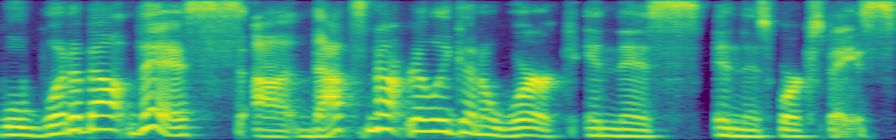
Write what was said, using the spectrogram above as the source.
"Well, what about this? Uh, that's not really going to work in this in this workspace."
